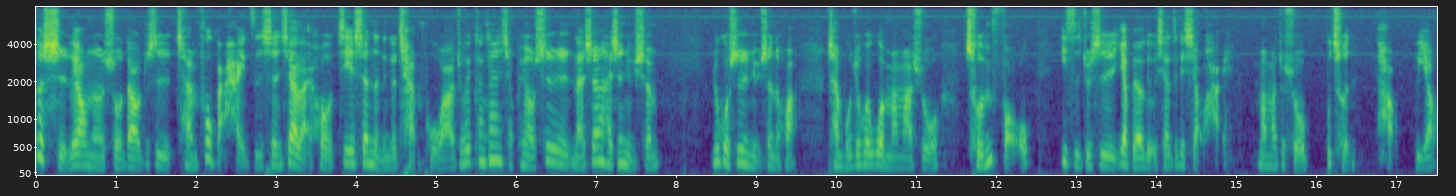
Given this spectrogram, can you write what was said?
个史料呢，说到就是产妇把孩子生下来后，接生的那个产婆啊，就会看看小朋友是男生还是女生。如果是女生的话，产婆就会问妈妈说。存否？意思就是要不要留下这个小孩？妈妈就说不存，好，不要。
